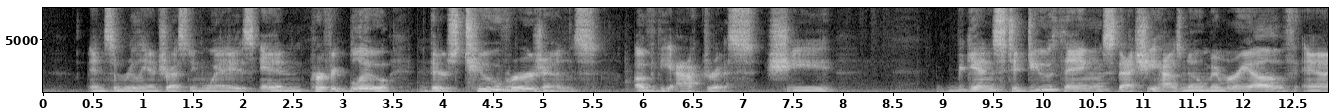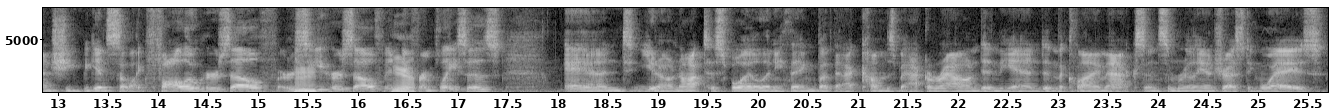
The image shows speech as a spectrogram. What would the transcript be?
in some really interesting ways. In Perfect Blue, there's two versions of the actress. She begins to do things that she has no memory of and she begins to like follow herself or hmm. see herself in yeah. different places and you know not to spoil anything but that comes back around in the end in the climax in some really interesting ways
